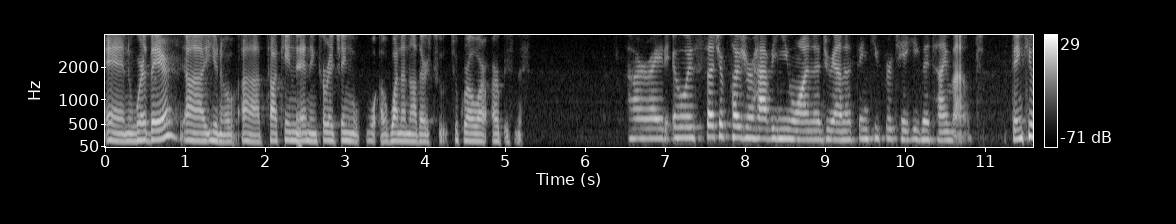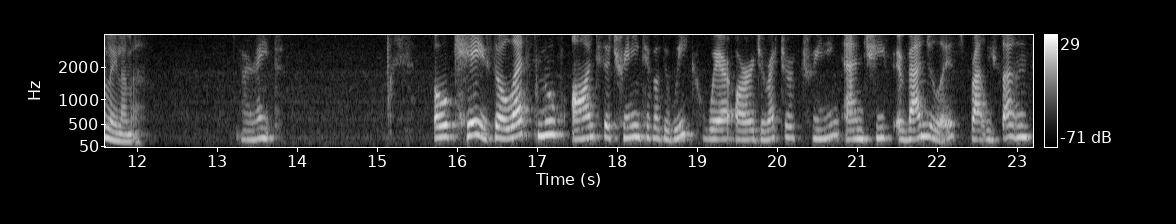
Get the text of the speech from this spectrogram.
and we're there, uh, you know, uh, talking and encouraging one another to to grow our, our business. All right, it was such a pleasure having you on, Adriana. Thank you for taking the time out. Thank you, Leilama. All right. Okay, so let's move on to the training tip of the week, where our Director of Training and Chief Evangelist, Bradley Sutton,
